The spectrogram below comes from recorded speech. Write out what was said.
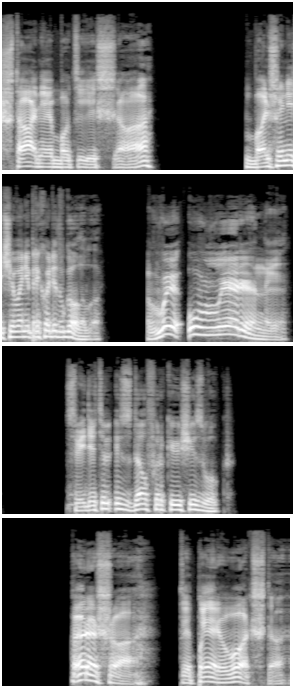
«Что-нибудь еще?» Больше ничего не приходит в голову. «Вы уверены?» Свидетель издал фыркающий звук. «Хорошо. Теперь вот что.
